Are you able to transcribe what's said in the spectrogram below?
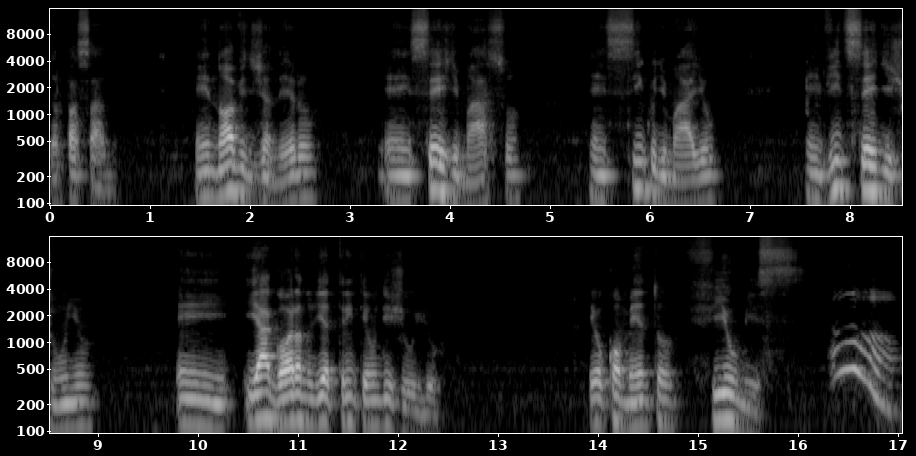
do ano passado, em 9 de janeiro, em 6 de março, em 5 de maio, em 26 de junho, em, e agora, no dia 31 de julho, eu comento filmes oh.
